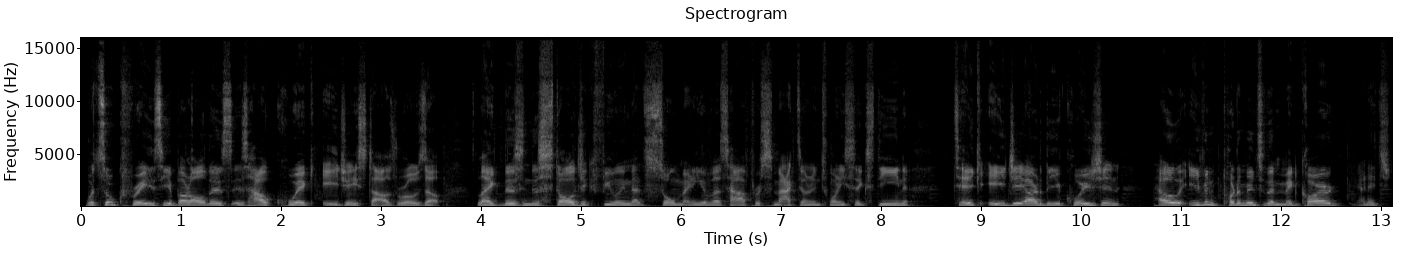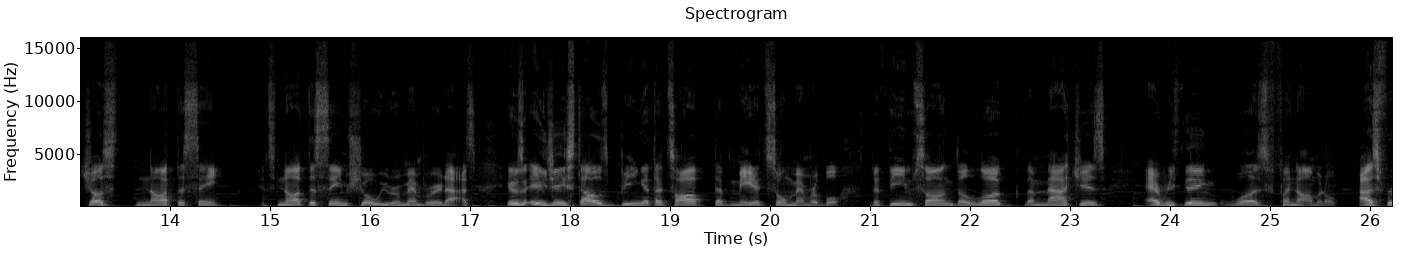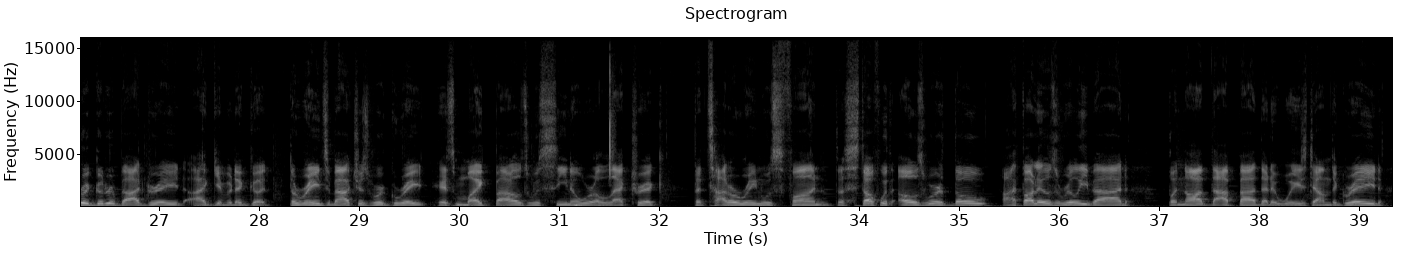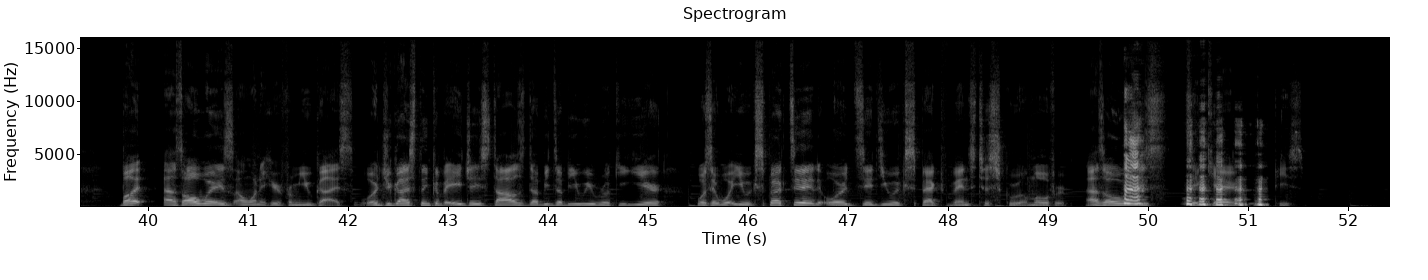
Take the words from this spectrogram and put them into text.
What's so crazy about all this is how quick AJ Styles rose up. Like this nostalgic feeling that so many of us have for SmackDown in 2016. Take AJ out of the equation, hell, even put him into the mid card, and it's just not the same. It's not the same show we remember it as. It was AJ Styles being at the top that made it so memorable. The theme song, the look, the matches, everything was phenomenal. As for a good or bad grade, I give it a good. The Reigns matches were great, his mic battles with Cena were electric, the title reign was fun. The stuff with Ellsworth, though, I thought it was really bad, but not that bad that it weighs down the grade. But as always, I want to hear from you guys. What did you guys think of AJ Styles' WWE rookie year? Was it what you expected, or did you expect Vince to screw him over? As always, take care. Peace.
